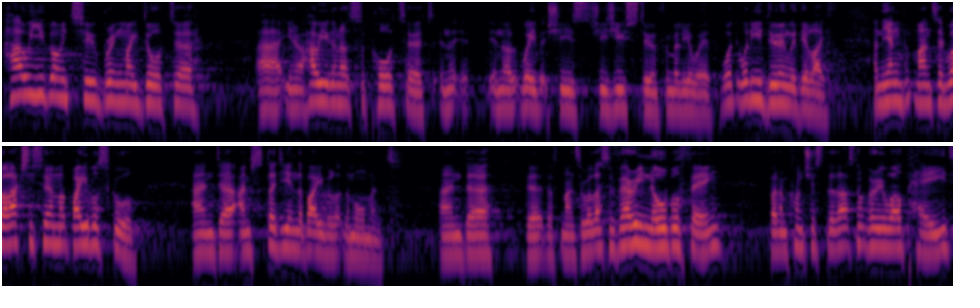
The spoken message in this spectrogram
how are you going to bring my daughter? Uh, you know, how are you going to support her in the, in the way that she's, she's used to and familiar with? What, what are you doing with your life? And the young man said, Well, actually, sir, I'm at Bible school and uh, I'm studying the Bible at the moment. And uh, the, the man said, Well, that's a very noble thing, but I'm conscious that that's not very well paid.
